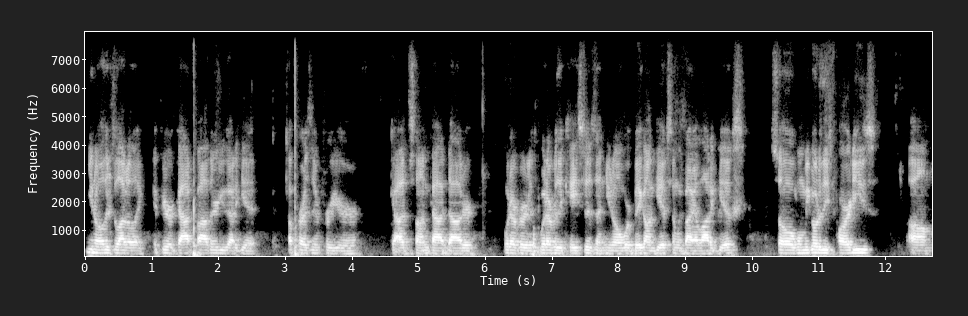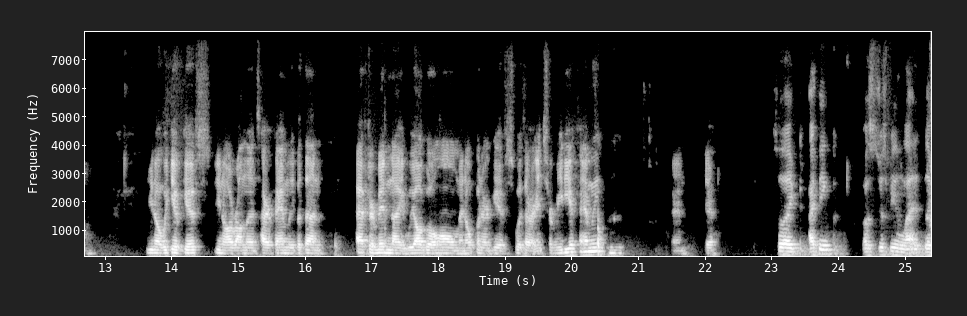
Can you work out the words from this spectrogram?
you know, there's a lot of like, if you're a godfather, you got to get a present for your godson, goddaughter, whatever whatever the case is. And you know, we're big on gifts, and we buy a lot of gifts. So when we go to these parties, um, you know, we give gifts, you know, around the entire family. But then after midnight, we all go home and open our gifts with our intermediate family. Mhm. And yeah. So like I think us just being Latin, the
